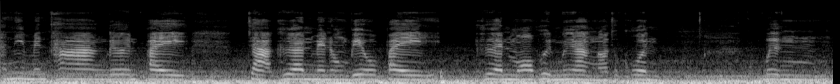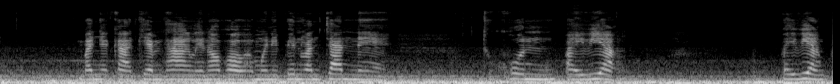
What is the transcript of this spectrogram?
อันนี้เป็นทางเดินไปจากเขื่อนแม่นองเบลไปเขื่อนหมอพื้นเมืองเนาะทุกคนเบิ่งบรรยากาศแคมทางเลยเนาะเพราะว่ามื้อนี้เป็นวันจันทร์แน่ทุกคนไปเวียง ไปเวียงไป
